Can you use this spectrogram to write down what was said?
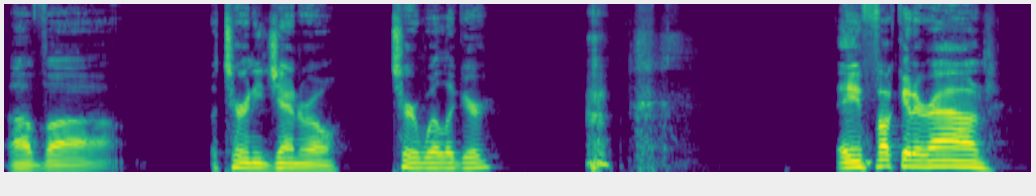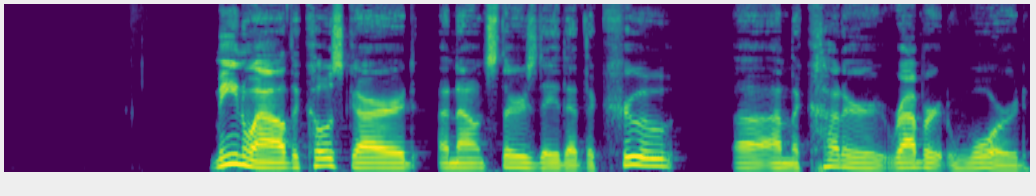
of uh, Attorney General Terwilliger. they ain't fucking around. Meanwhile, the Coast Guard announced Thursday that the crew uh, on the cutter Robert Ward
